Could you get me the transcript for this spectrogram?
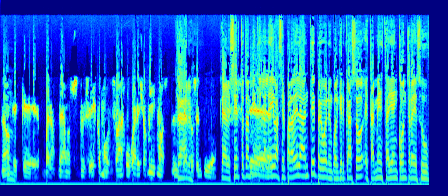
¿no? Mm. Que, que, bueno, digamos, es como se van a juzgar ellos mismos en cierto sentido. Claro, es cierto también que la ley va a ser para adelante, pero bueno, en cualquier caso eh, también estaría en contra de su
